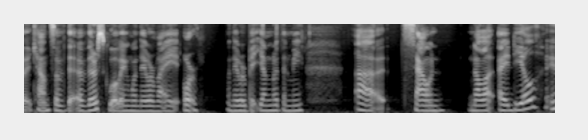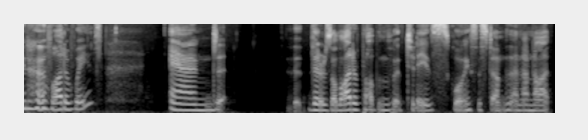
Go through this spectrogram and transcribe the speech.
accounts of the, of their schooling when they were my or when they were a bit younger than me uh, sound not ideal in a lot of ways, and there's a lot of problems with today's schooling system, and I'm not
